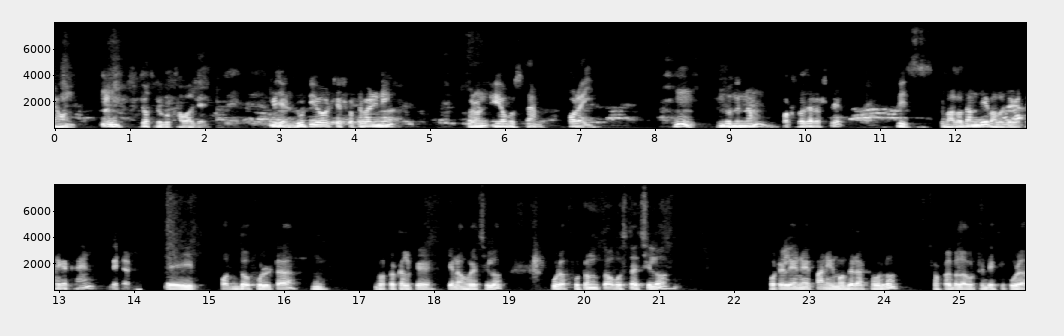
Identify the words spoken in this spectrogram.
এখন যতটুকু খাওয়া যায়। এই যে রুটিও শেষ করতে পারিনি, কারণ এই অবস্থা করাই হুম। নদীর নাম কক্সবাজার আসলে। প্লিজ ভালো দাম দিয়ে ভালো জায়গা থেকে খায়েন বেটার এই পদ্ম ফুলটা গতকালকে কেনা হয়েছিল। পুরো ফুটন্ত অবস্থায় ছিল। হোটেলে এনে পানির মধ্যে রাখা হলো। সকালবেলা উঠে দেখি পুরা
